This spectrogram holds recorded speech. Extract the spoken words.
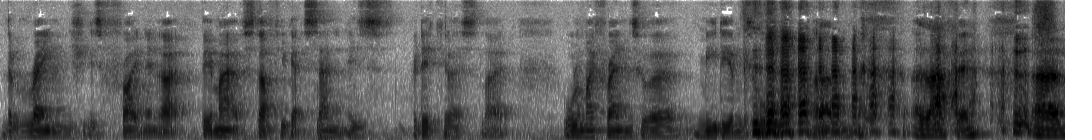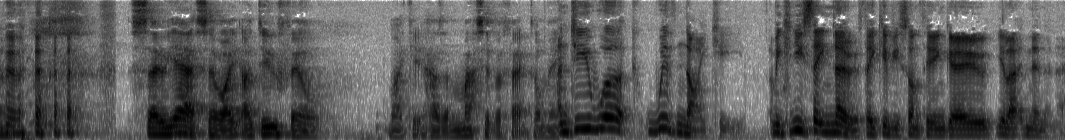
The range is frightening. Like the amount of stuff you get sent is ridiculous. Like all of my friends who are medium tall um, are laughing. Um, so yeah, so I, I do feel like it has a massive effect on me. And do you work with Nike? I mean, can you say no if they give you something and go, you're like, no, no, no,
